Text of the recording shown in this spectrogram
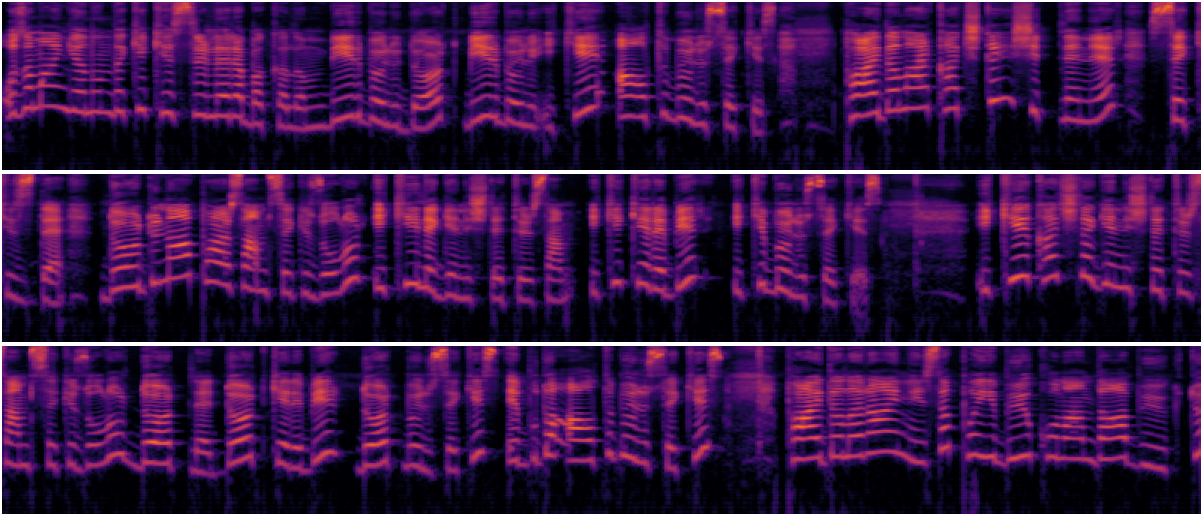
O zaman yanındaki kesirlere bakalım. 1 bölü 4, 1 bölü 2, 6 bölü 8. Paydalar kaçta eşitlenir? 8'de. 4'ü ne yaparsam 8 olur? 2 ile genişletirsem. 2 kere 1, 2 bölü 8. 2'yi kaçla genişletirsem 8 olur? 4 ile. 4 kere 1 4 bölü 8. E bu da 6 bölü 8. Paydalar aynıysa payı büyük olan daha büyüktü.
